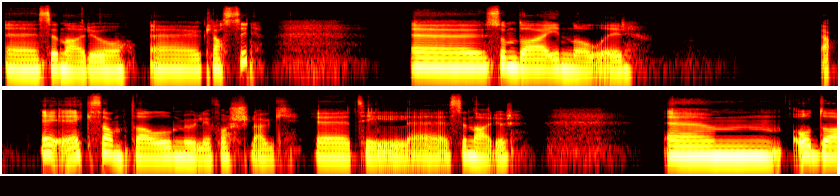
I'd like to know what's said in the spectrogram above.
eh, scenarioklasser. Eh, som da inneholder ja, e- x antall mulige forslag eh, til eh, scenarioer. Og da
